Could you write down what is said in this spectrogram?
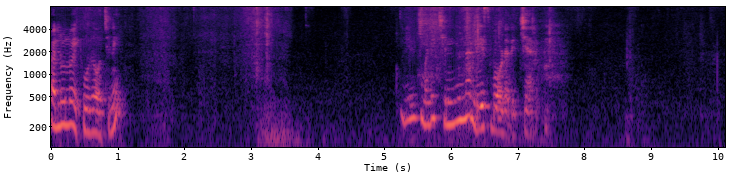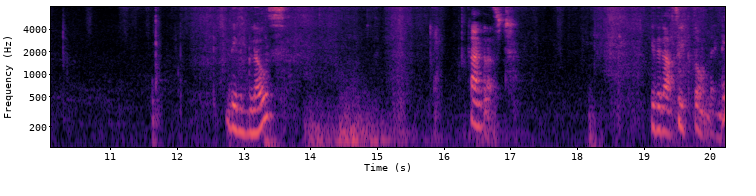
పళ్ళులో ఎక్కువగా వచ్చినాయి. దీనికి మళ్ళీ చిన్న లేస్ బార్డర్ ఇచ్చారు. దీని బ్లౌజ్. కాంట్రాస్ట్. ఇది రా సిల్క్తో ఉందండి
